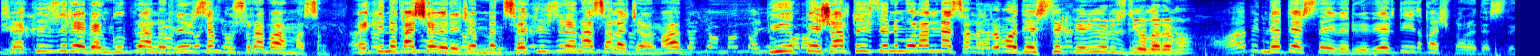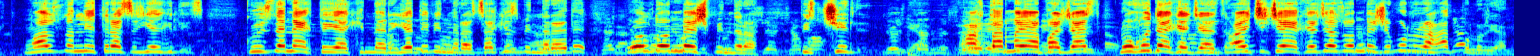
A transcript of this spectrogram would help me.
800 liraya ben gübre alır verirsem kusura bakmasın. Ekini kaça vereceğim ben? 800 liraya nasıl alacağım abi? Büyük 5-600 dönüm olan nasıl alacağım? Tarıma destek veriyoruz diyorlar ama. Abi ne desteği veriyor? Verdiği kaç para destek? Mazotun litresi güzden ekti ekinleri 7 bin lira 8 bin liraydı. Oldu 15 bin lira. Biz çil aktarma yapacağız. Nohut ekeceğiz. Ayçiçeği ekeceğiz 15'i bulur rahat bulur yani.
